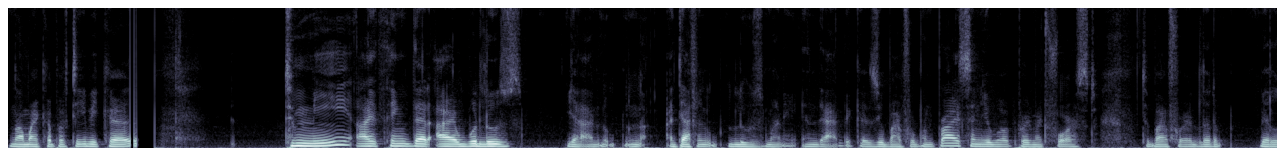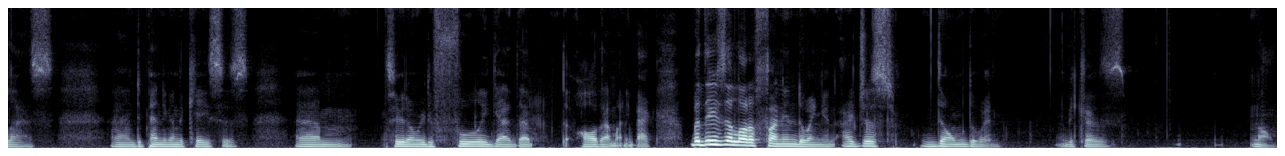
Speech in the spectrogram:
not my cup of tea. Because to me, I think that I would lose. Yeah, I definitely lose money in that because you buy for one price and you were pretty much forced to buy for a little bit less, uh, depending on the cases. Um, so you don't really fully get that all that money back. But there's a lot of fun in doing it. I just don't do it because no,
